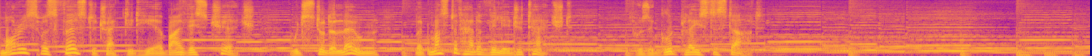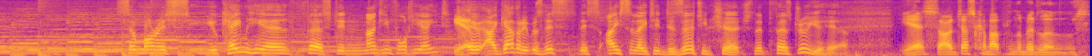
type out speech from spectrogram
Maurice was first attracted here by this church, which stood alone but must have had a village attached. It was a good place to start. So, Maurice, you came here first in 1948? Yeah. Uh, I gather it was this, this isolated, deserted church that first drew you here. Yes, I'd just come up from the Midlands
